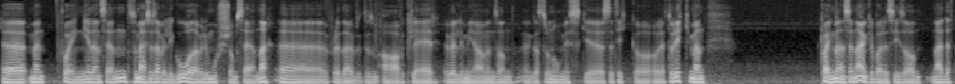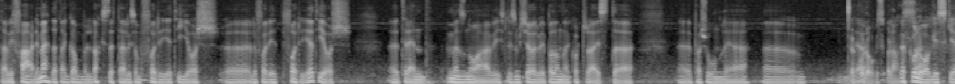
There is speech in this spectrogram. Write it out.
Uh, men poenget i den scenen, som jeg syns er veldig god, og det er en veldig morsom scene, uh, fordi det liksom avkler veldig mye av en sånn gastronomisk estetikk og, og, retorikk. Men poenget med den scenen er egentlig bare å si sånn Nei, dette er vi ferdig med. Dette er gammeldags. Dette er liksom forrige tiårs Eller forrige, forrige tiårs eh, trend. Mens nå er vi, liksom, kjører vi på denne kortreiste, eh, personlige eh, Økologisk balanse. Økologiske,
